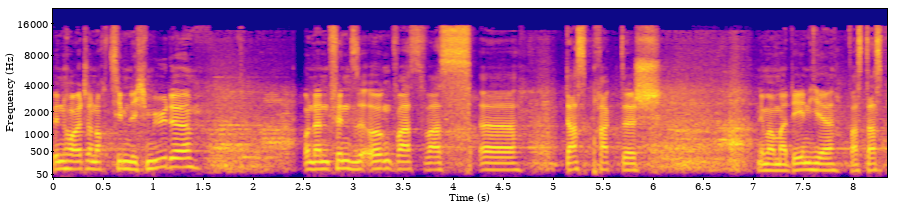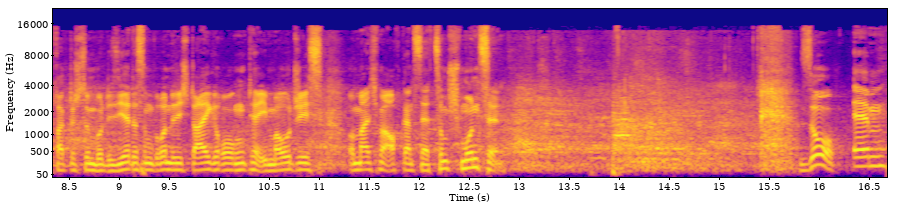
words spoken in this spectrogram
bin heute noch ziemlich müde. Und dann finden sie irgendwas, was äh, das praktisch Nehmen wir mal den hier, was das praktisch symbolisiert, ist im Grunde die Steigerung der Emojis und manchmal auch ganz nett zum Schmunzeln. So, ähm.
